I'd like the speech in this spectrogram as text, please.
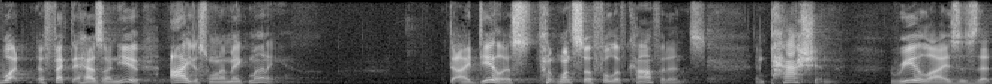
what effect it has on you. I just want to make money. The idealist, once so full of confidence and passion, realizes that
